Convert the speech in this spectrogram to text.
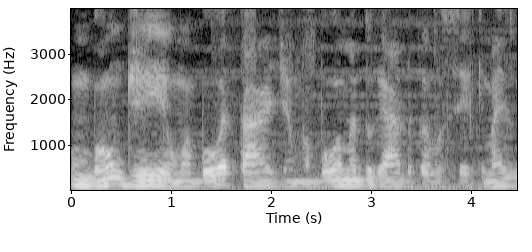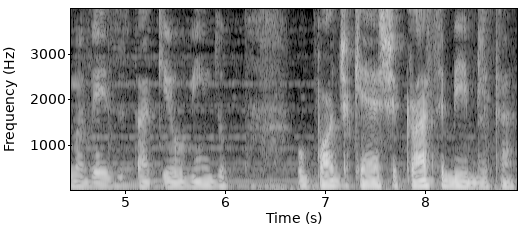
Um bom dia, uma boa tarde, uma boa madrugada para você que mais uma vez está aqui ouvindo o podcast Classe Bíblica,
